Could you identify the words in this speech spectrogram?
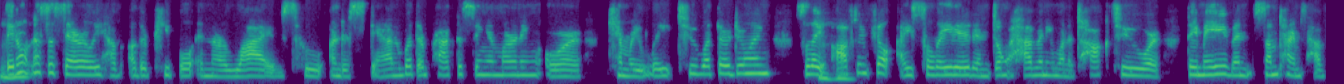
they mm-hmm. don't necessarily have other people in their lives who understand what they're practicing and learning or can relate to what they're doing. So they mm-hmm. often feel isolated and don't have anyone to talk to, or they may even sometimes have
